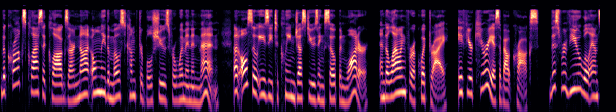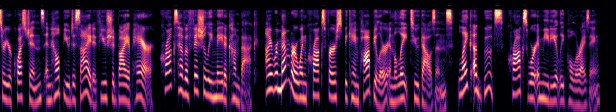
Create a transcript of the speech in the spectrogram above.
The Crocs Classic Clogs are not only the most comfortable shoes for women and men, but also easy to clean just using soap and water, and allowing for a quick dry. If you're curious about Crocs, this review will answer your questions and help you decide if you should buy a pair. Crocs have officially made a comeback. I remember when Crocs first became popular in the late 2000s. Like Ugg boots, Crocs were immediately polarizing.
